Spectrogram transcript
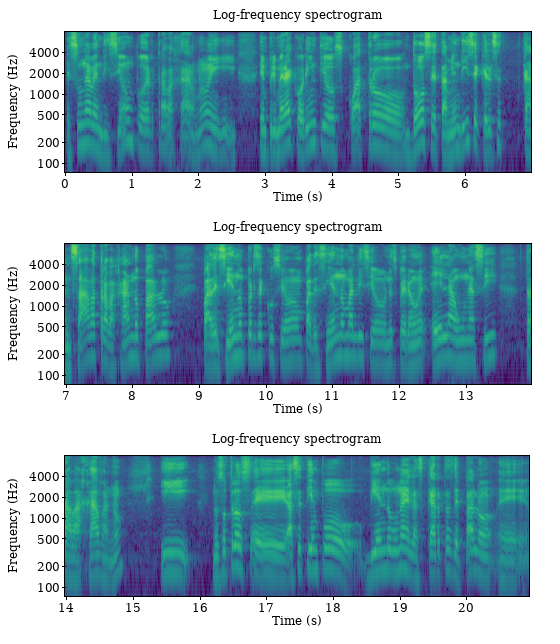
Es una bendición poder trabajar, ¿no? Y, en 1 Corintios 4, 12 también dice que él se cansaba trabajando, Pablo, padeciendo persecución, padeciendo maldiciones, pero él aún así trabajaba, ¿no? Y nosotros eh, hace tiempo viendo una de las cartas de Pablo, eh,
